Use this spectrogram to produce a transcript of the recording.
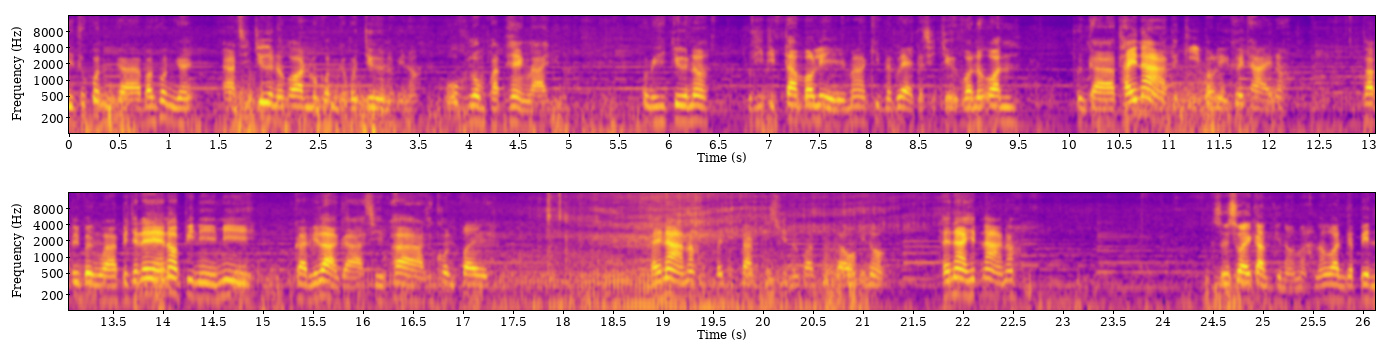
14ทุกคนก็บางคนก็อาจสิจื้อน้องอ่อนบางคนก็บ่จื้อเนาะพี่น้องโอ้ลมพัดแห้งหลายพี่น้องคนก็สิจื้อเนาะ ผู้ที่ติดตามเบาเล่มาคลิปแรกๆก็สิจื้อพราะน้องอ่อนเพิ่นก็ไถนาตะกี้เบาเล่เคยถ่ายเนาะพาไปเบิ่งว่าเป็นจังได๋แน่เนาะปีนี้มีโอกาสเวลาก็สิพาทุกคนไปไถนาเนาะไปติดตามที่ชีวิตของก่อนพี่เก่าพี่น้องไถนาเฮ็ดนาเนาะสวยๆกันพี่น้องเนาะน้องอ่อนก็เป็น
